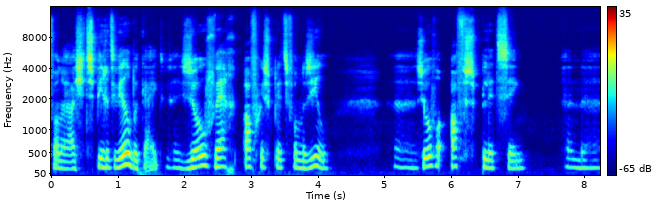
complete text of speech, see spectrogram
Van uh, als je het spiritueel bekijkt. We zijn zo ver afgesplitst van de ziel. Uh, zoveel afsplitsing en uh,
